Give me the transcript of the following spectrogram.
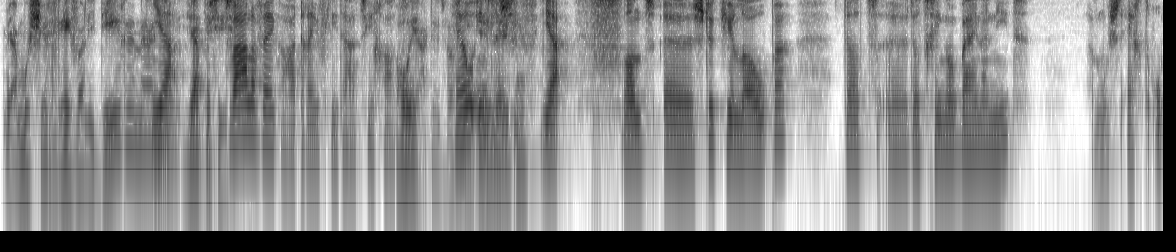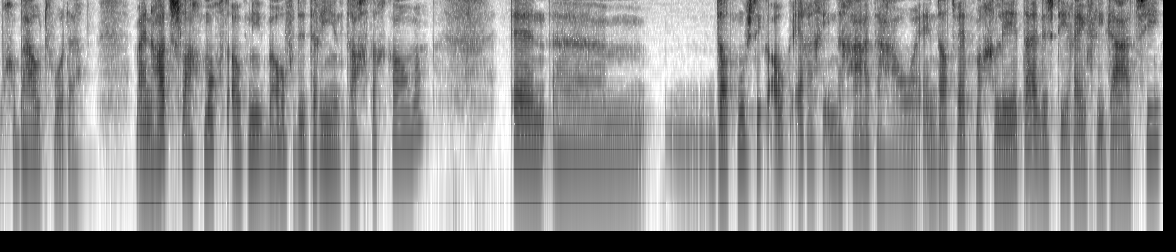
ja, moest je revalideren? Na je- Ja, ja ik heb precies. twaalf weken hartrevalidatie gehad. Oh ja, dit was heel intensief, ja. Want eh, een stukje lopen, dat, eh, dat ging ook bijna niet. Dat moest echt opgebouwd worden. Mijn hartslag mocht ook niet boven de 83 komen. En ehm, dat moest ik ook erg in de gaten houden. En dat werd me geleerd tijdens die revalidatie.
